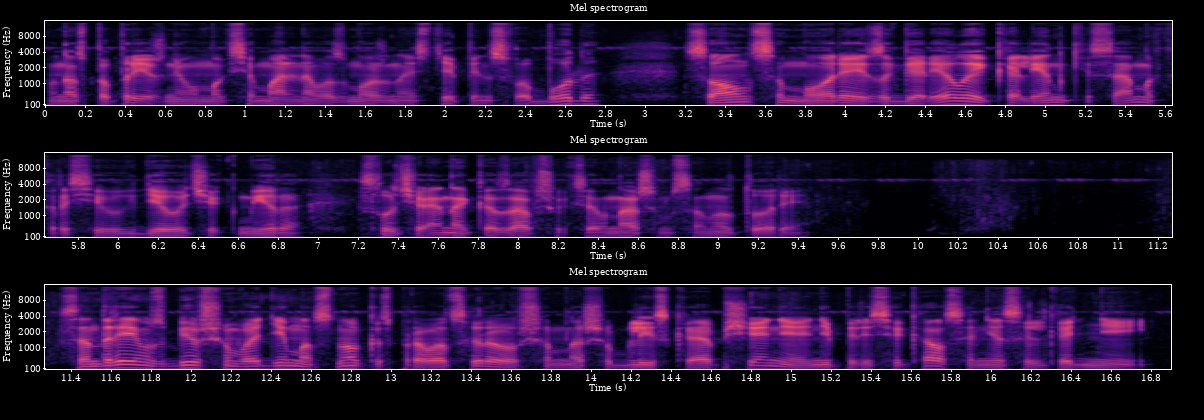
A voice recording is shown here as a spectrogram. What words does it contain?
У нас по-прежнему максимально возможная степень свободы, солнце, море и загорелые коленки самых красивых девочек мира, случайно оказавшихся в нашем санатории. С Андреем, сбившим Вадима с ног и спровоцировавшим наше близкое общение, не пересекался несколько дней –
